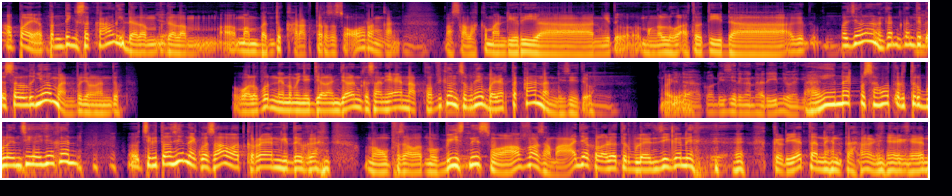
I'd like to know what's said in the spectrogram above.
apa ya penting sekali dalam Ya. dalam uh, membentuk karakter seseorang kan Hmm. masalah kemandirian gitu mengeluh atau tidak gitu perjalanan kan kan tidak selalu nyaman perjalanan itu walaupun yang namanya jalan-jalan kesannya enak tapi kan sebenarnya banyak tekanan di situ Hmm. Oh, iya. Beda kondisi dengan hari ini lagi. Ah, iya, naik pesawat ada turbulensi aja kan cerita sih naik pesawat keren gitu kan mau pesawat mau bisnis mau apa sama aja kalau ada turbulensi kan ya kelihatan mentalnya kan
